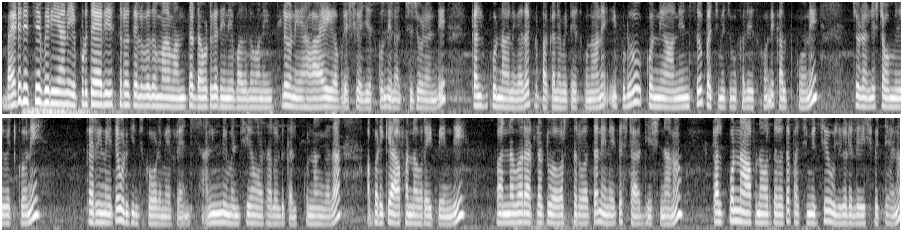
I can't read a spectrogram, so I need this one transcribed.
బయట తెచ్చే బిర్యానీ ఎప్పుడు తయారు చేస్తారో తెలియదు మనం అంతా డౌట్గా తినే బదులు మన ఇంట్లోనే హాయిగా ఫ్రెష్గా చేసుకొని తినొచ్చు. చూడండి కలుపుకున్నాను కదా ఇప్పుడు పక్కన పెట్టేసుకున్నాను. ఇప్పుడు కొన్ని ఆనియన్స్ పచ్చిమిర్చి ముక్కలు వేసుకొని కలుపుకొని చూడండి స్టవ్ మీద పెట్టుకొని కర్రీని అయితే ఉడికించుకోవడమే ఫ్రెండ్స్. అన్నీ మంచిగా మసాలాలు కలుపుకున్నాం కదా అప్పటికే హాఫ్ అన్ అవర్ అయిపోయింది. వన్ అవర్ అట్లా టూ అవర్స్ తర్వాత నేనైతే స్టార్ట్ చేసినాను. కలుపుకున్న హాఫ్ అన్ అవర్ తర్వాత పచ్చిమిర్చి ఉల్లిగడ్డలు వేసి పెట్టాను.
